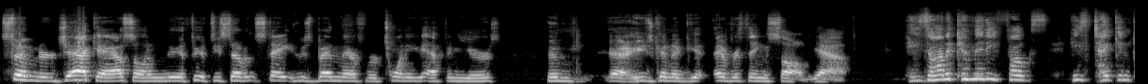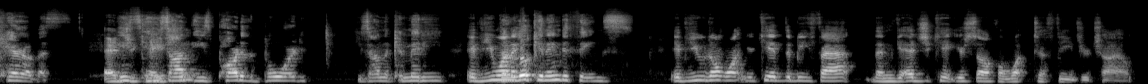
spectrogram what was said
Senator Jackass on the fifty seventh state who's been there for twenty effing years, and yeah, he's gonna get everything solved. Yeah, He's on a committee, folks. He's taking care of us. He's, education. he's on. He's part of the board. He's on the committee. if you want to looking into things. if you don't want your kid to be fat, then educate yourself on what to feed your child.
